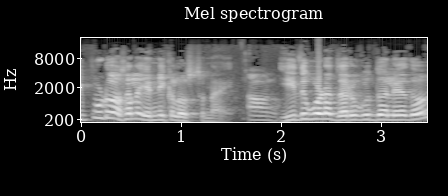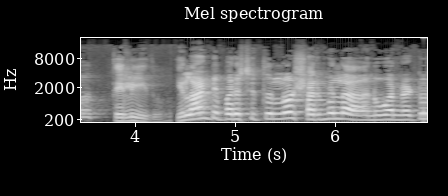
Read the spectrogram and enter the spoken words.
ఇప్పుడు అసలు ఎన్నికలు వస్తున్నాయి. ఇది కూడా జరుగుద్దో లేదో తెలియదు ఇలాంటి పరిస్థితుల్లో షర్మిల నువ్వు అన్నట్టు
